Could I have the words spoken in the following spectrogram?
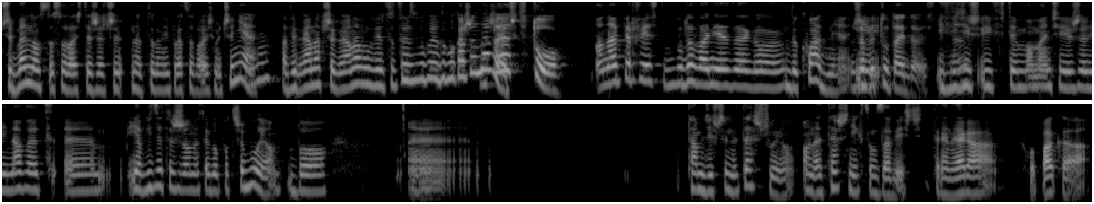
czy będą stosować te rzeczy, nad którymi pracowałyśmy, czy nie. Mhm. A wygrana, przegrana, mówię, co to jest w ogóle drugorzędna No to rzecz. jest tu. A najpierw jest budowanie tego, Dokładnie. żeby I, tutaj dojść. I nie? widzisz, i w tym momencie, jeżeli nawet. ja widzę też, że one tego potrzebują, bo e, tam dziewczyny też czują. One też nie chcą zawieść trenera, chłopaka,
